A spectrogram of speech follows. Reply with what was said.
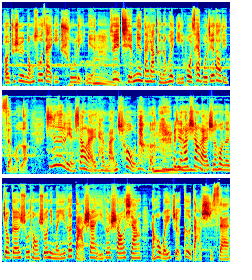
呃，就是浓缩在一出里面。嗯、所以前面大家可能会疑惑蔡伯杰到底怎么了？其实脸上来还蛮臭的，嗯、而且他上来的时候呢，就跟书童说：“你们一个打扇，一个烧香，然后围者各打十三。”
